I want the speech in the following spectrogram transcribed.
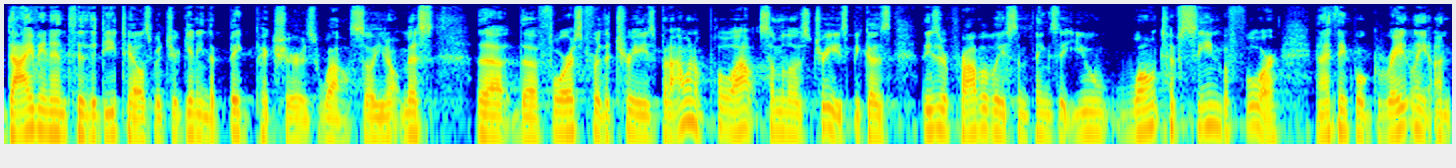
diving into the details, but you're getting the big picture as well. So you don't miss the, the forest for the trees. But I want to pull out some of those trees because these are probably some things that you won't have seen before. And I think will greatly un-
